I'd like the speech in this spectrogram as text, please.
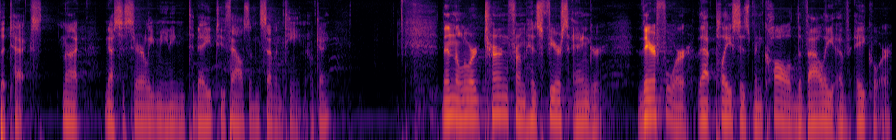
the text, not necessarily meaning today, 2017, okay? Then the Lord turned from his fierce anger. Therefore, that place has been called the Valley of Achor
